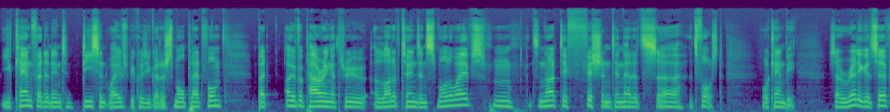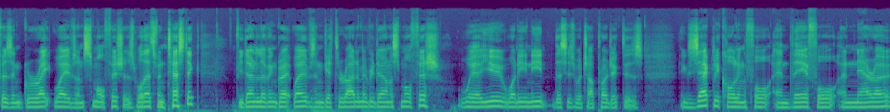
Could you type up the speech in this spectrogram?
you can fit it into decent waves because you've got a small platform. But overpowering it through a lot of turns in smaller waves, hmm, it's not efficient in that it's uh, it's forced, or can be. So really good surfers and great waves on small fishes. Well, that's fantastic. If you don't live in great waves and get to ride them every day on a small fish, where are you? What do you need? This is which our project is exactly calling for, and therefore a narrow,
